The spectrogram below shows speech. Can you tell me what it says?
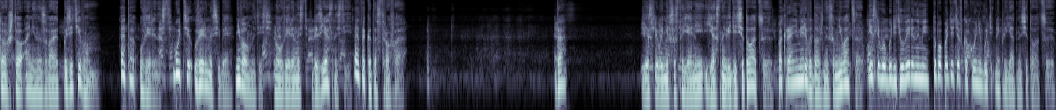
То, что они называют позитивом, это уверенность. Будьте уверены в себе, не волнуйтесь, но уверенность без ясности — это катастрофа. Да? Если вы не в состоянии ясно видеть ситуацию, по крайней мере, вы должны сомневаться. Если вы будете уверенными, то попадете в какую-нибудь неприятную ситуацию.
